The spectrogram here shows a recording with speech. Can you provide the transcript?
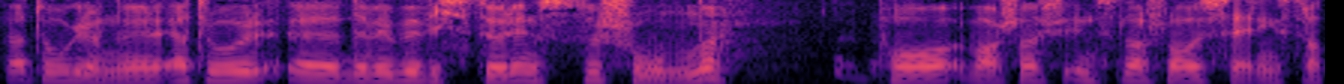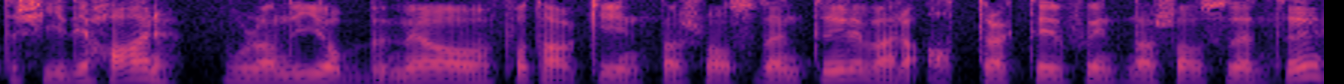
Det er to grunner. Jeg tror eh, det vil bevisstgjøre institusjonene på hva slags internasjonaliseringsstrategi de har. Hvordan de jobber med å få tak i internasjonale studenter, være attraktive for internasjonale studenter.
